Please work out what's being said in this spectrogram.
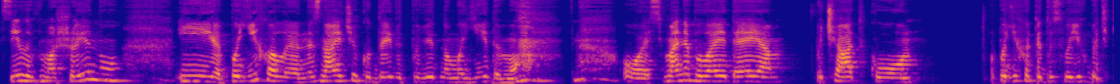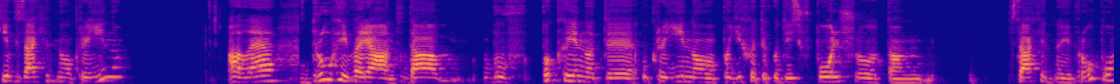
сіли в машину і поїхали, не знаючи, куди відповідно ми їдемо. Ось в мене була ідея спочатку поїхати до своїх батьків в Західну Україну. Але другий варіант да, був покинути Україну, поїхати кудись в Польщу, там в Західну Європу.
